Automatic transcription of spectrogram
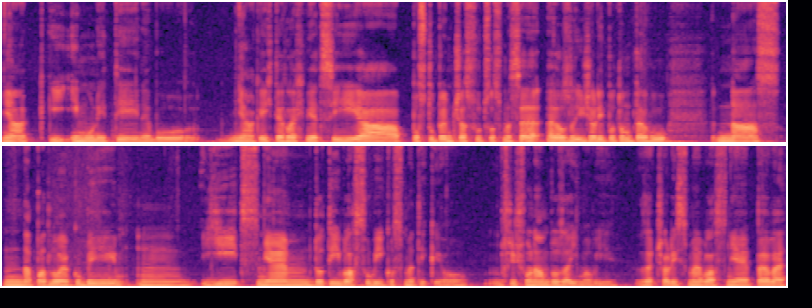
nějaký imunity nebo nějakých těchto věcí a postupem času, co jsme se rozlíželi po tom trhu, nás napadlo jakoby mm, jít směrem do té vlasové kosmetiky. Jo. Přišlo nám to zajímavé. Začali jsme vlastně prvé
